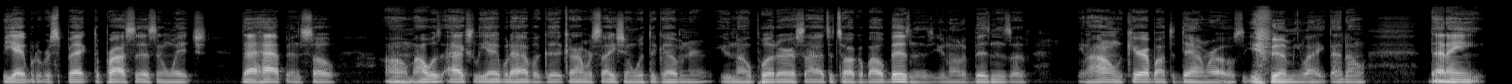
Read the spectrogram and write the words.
be able to respect the process in which that happens. So um, I was actually able to have a good conversation with the governor. You know, put her aside to talk about business. You know, the business of you know I don't care about the damn roads. You feel me? Like that don't that ain't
